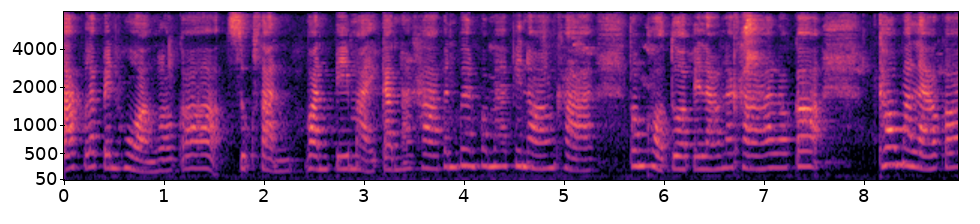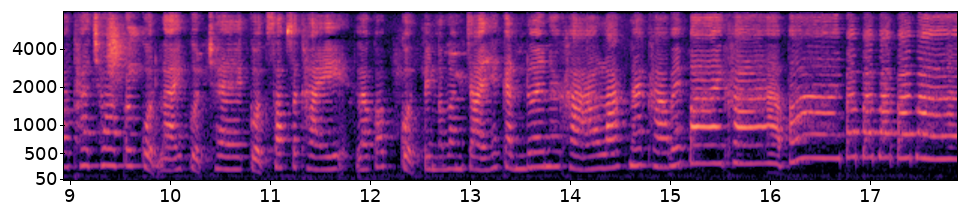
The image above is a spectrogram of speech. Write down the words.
รักและเป็นห่วงแล้วก็สุขสันต์วันปีใหม่กันนะคะ เพื่อนๆพ่อแม่พี่น้องค่ะ ต้องขอตัวไปแล้วนะคะ แล้วก็เข้ามาแล้วก็ถ้าชอบก็กดไลค์กดแชร์ กด Subscribe แล้วก็กดเป็นกำลังใจให้กันด้วยนะคะ รักนะคะ บ๊ายบายค่ะบายบายบายบายบายบาย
